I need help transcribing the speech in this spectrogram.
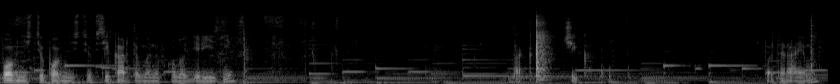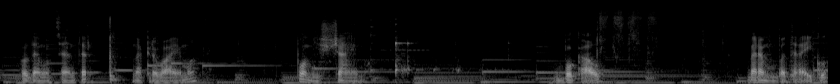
Повністю, повністю всі карти в мене в колоді різні. Так, чік. Потираємо, кладемо в центр, накриваємо, поміщаємо. Бокал. Беремо батарейку.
